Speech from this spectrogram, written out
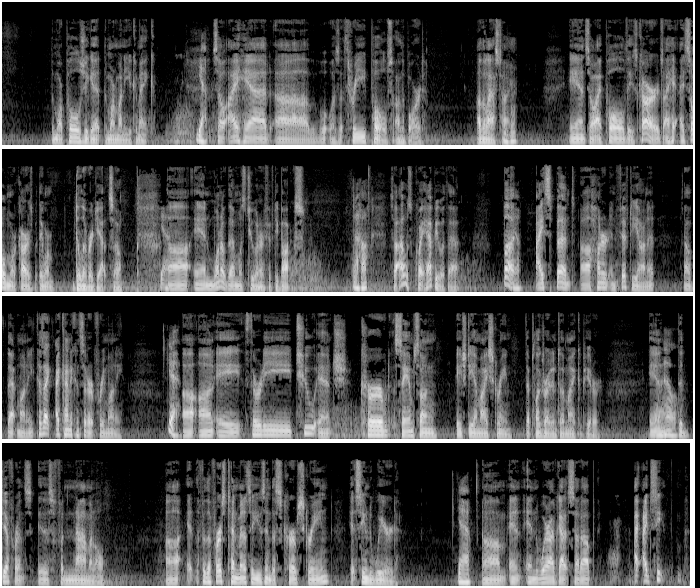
the more pulls you get, the more money you can make. yeah, So I had uh, what was it? Three pulls on the board of the last time, and so I pulled these cards. I I sold more cars, but they weren't delivered yet. So, Yeah. uh, and one of them was 250 bucks. Uh huh. So I was quite happy with that. But Yeah. I spent 150 on it of that money because I, I kind of consider it free money Yeah. uh, on a 32 inch curved Samsung HDMI screen that plugs right into my computer. And Wow. the difference is phenomenal. Uh, it- for the first 10 minutes of using this curved screen, it seemed weird. yeah. Um, and, and where I've got it set up, I, I'd see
